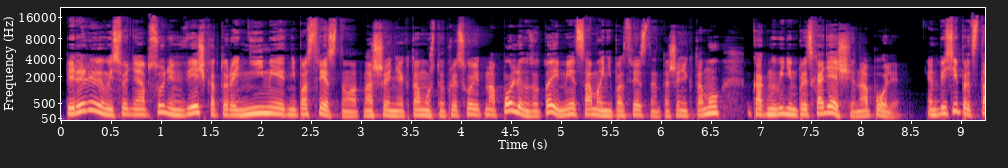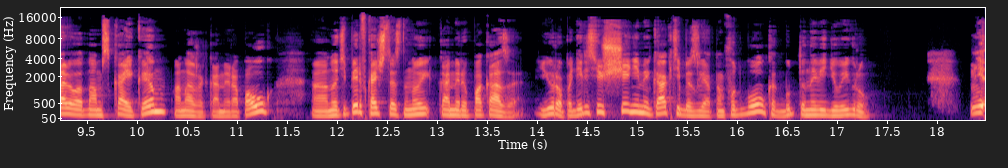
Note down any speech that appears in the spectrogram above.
В перерыве мы сегодня обсудим вещь, которая не имеет непосредственного отношения к тому, что происходит на поле, но зато имеет самое непосредственное отношение к тому, как мы видим происходящее на поле. NBC представила нам SkyCam, она же камера-паук, а, но теперь в качестве основной камеры показа. Юра, поделись ощущениями, как тебе взгляд на футбол, как будто на видеоигру. Мне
